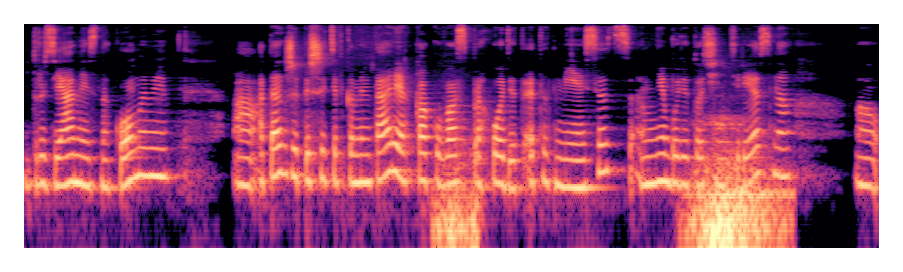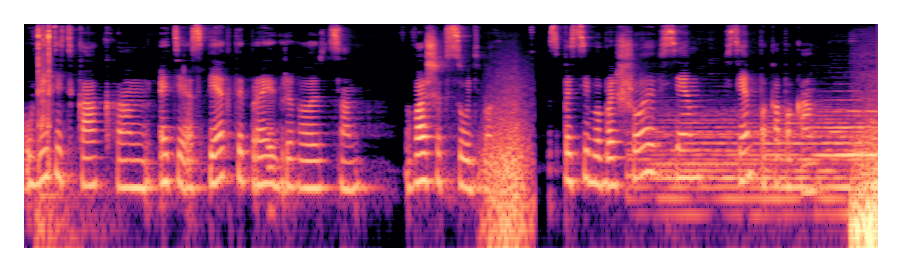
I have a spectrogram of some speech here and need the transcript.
друзьями и знакомыми. А, а также пишите в комментариях, как у вас проходит этот месяц. Мне будет очень интересно а, увидеть, как эм, эти аспекты проигрываются в ваших судьбах. Спасибо большое всем. Всем пока-пока.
